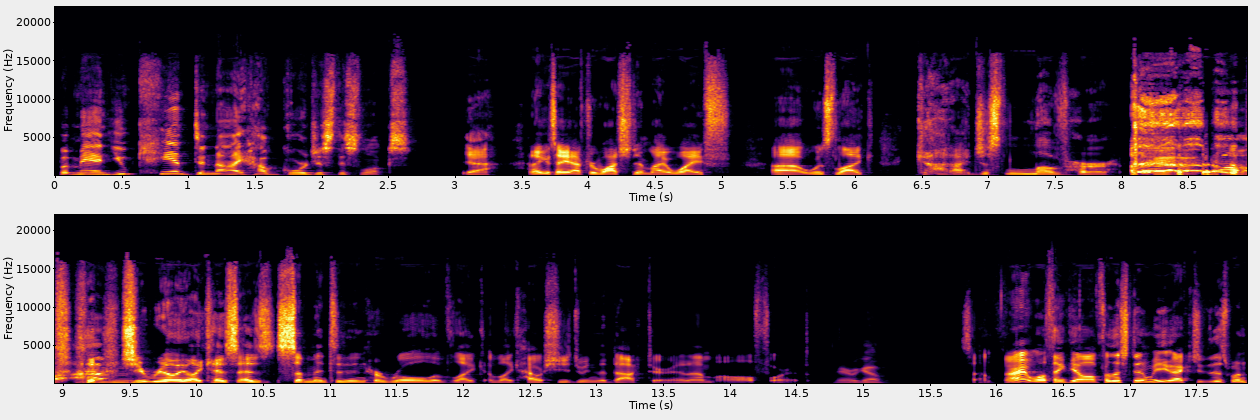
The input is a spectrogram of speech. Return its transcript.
but man, you can't deny how gorgeous this looks. yeah, and I can tell you after watching it, my wife uh, was like, "God, I just love her." Yeah, no, she really like has has cemented in her role of like of like how she's doing the doctor, and I'm all for it. There we go. So, all right. Well, thank you all for listening. We actually did this one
